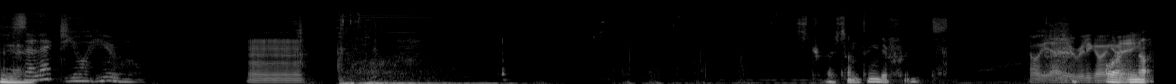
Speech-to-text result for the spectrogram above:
Yeah. Select your hero. Mm. Let's try something different. Oh yeah, you're really going Or A? not.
